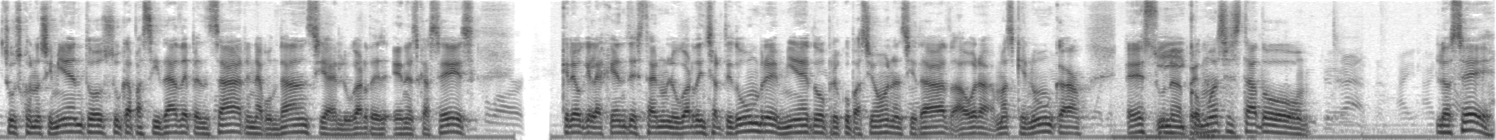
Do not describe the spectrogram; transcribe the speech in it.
sus conocimientos, su capacidad de pensar en abundancia en lugar de en escasez. Creo que la gente está en un lugar de incertidumbre, miedo, preocupación, ansiedad, ahora más que nunca. Es una y pena. como has estado lo sé.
